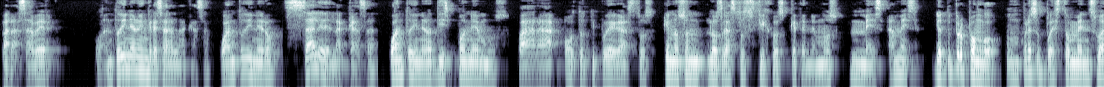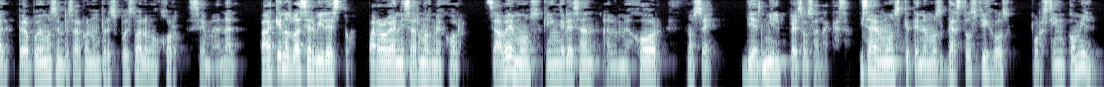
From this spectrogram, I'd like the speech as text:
Para saber cuánto dinero ingresa a la casa, cuánto dinero sale de la casa, cuánto dinero disponemos para otro tipo de gastos que no son los gastos fijos que tenemos mes a mes. Yo te propongo un presupuesto mensual, pero podemos empezar con un presupuesto a lo mejor semanal. ¿Para qué nos va a servir esto? Para organizarnos mejor, Sabemos que ingresan a lo mejor, no sé, 10 mil pesos a la casa. Y sabemos que tenemos gastos fijos por 5 mil.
